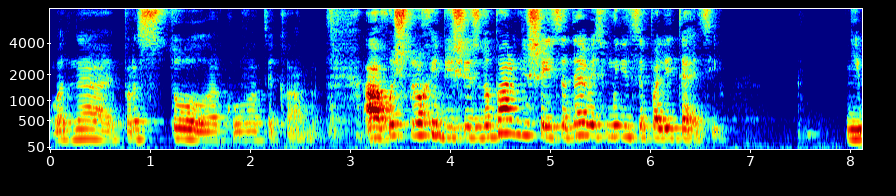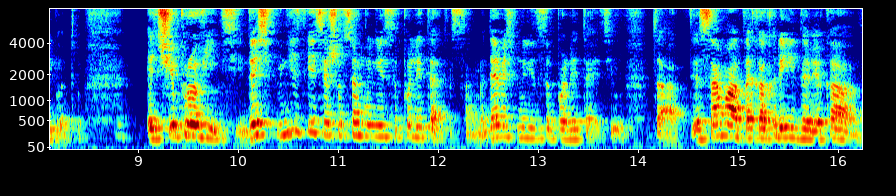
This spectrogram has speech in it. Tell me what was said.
одне престол, у Ватикану. А хоч трохи більш різнобарвніше, і це 9 муніципалітетів. Нібито. Чи провінції. Десь мені здається, що це муніципалітети саме. 9 муніципалітетів. Так. Сама така країна, яка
